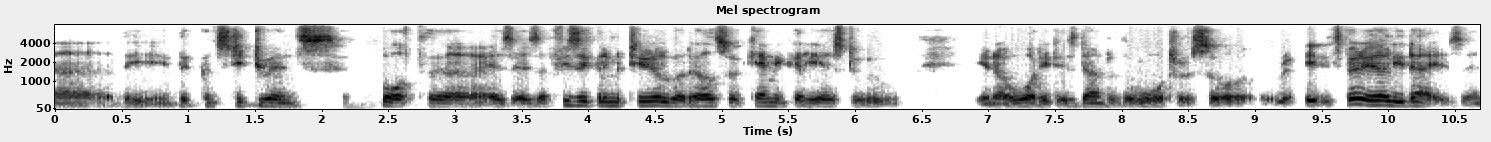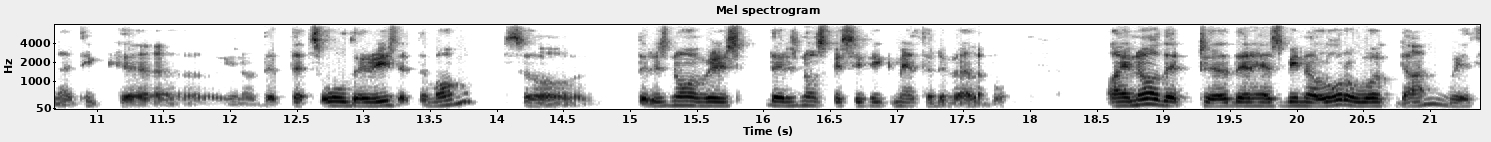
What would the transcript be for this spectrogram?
uh, the the constituents both uh, as as a physical material but also chemically as to you know what it has done to the water. So it's very early days and i think uh, you know that that's all there is at the moment. So there is no very there is no specific method available. I know that uh, there has been a lot of work done with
